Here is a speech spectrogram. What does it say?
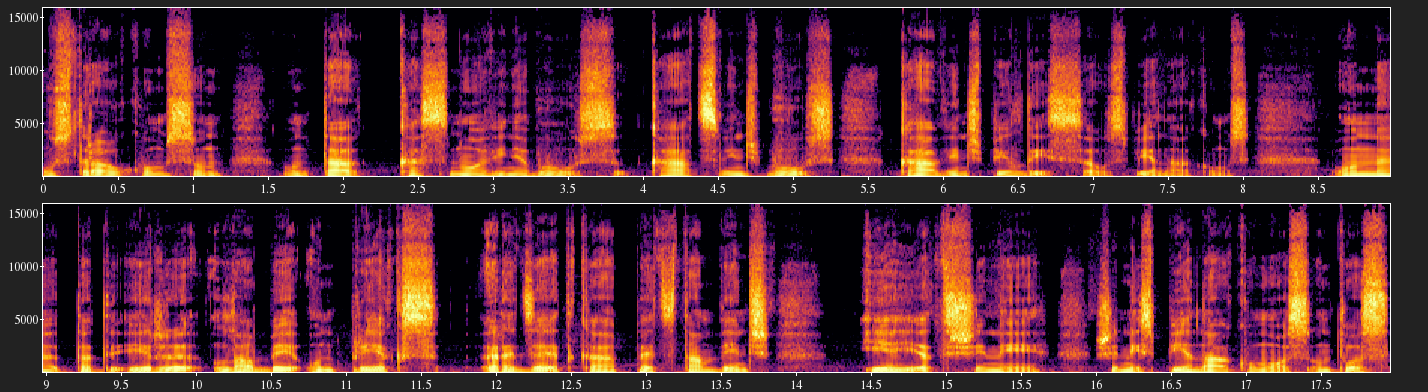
uztraukums un, un tā, kas no viņa būs, kāds viņš būs, kā viņš pildīs savus pienākumus. Un eh, tad ir labi un prieks redzēt, kā pēc tam viņš ieiet šinī, šinīs pienākumos un tos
